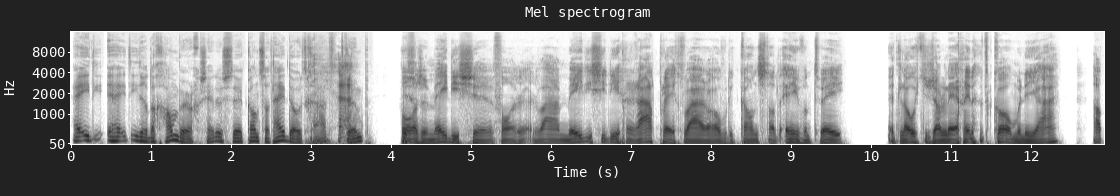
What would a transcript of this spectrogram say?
Hij eet, hij eet iedere dag hamburgers, hè? dus de kans dat hij doodgaat, Ja. Trump... Volgens een medische, er waren medici die geraadpleegd waren over de kans dat een van twee het loodje zou leggen in het komende jaar. Had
